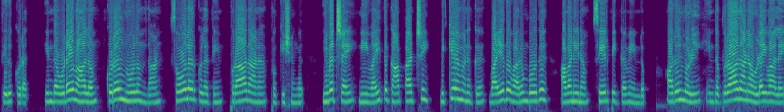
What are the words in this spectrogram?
திருக்குறள். இந்த உடைவாளும் குரல் நூலும் தான் சோழர் குலத்தின் புராதான பொக்கிஷங்கள். இவற்றை நீ வைத்து காப்பாற்றி விக்கிரமனுக்கு வயது வரும்போது அவனிடம் சேர்ப்பிக்க வேண்டும். அருள்மொழி இந்த புராதன உடைவாளை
